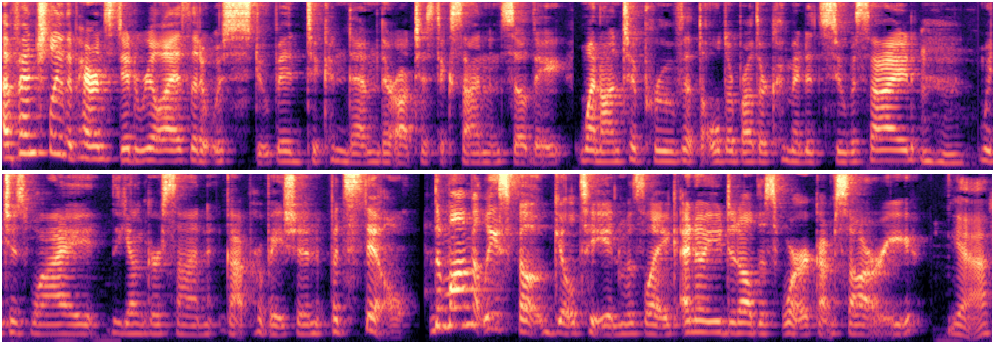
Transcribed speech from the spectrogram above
Eventually, the parents did realize that it was stupid to condemn their autistic son, and so they went on to prove that the older brother committed suicide, hmm which is why the younger son got probation. But still, the mom at least felt guilty and was like, I know you did all this work, I'm sorry. Yeah,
